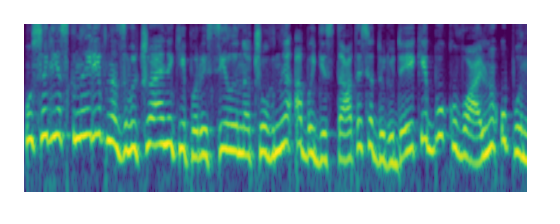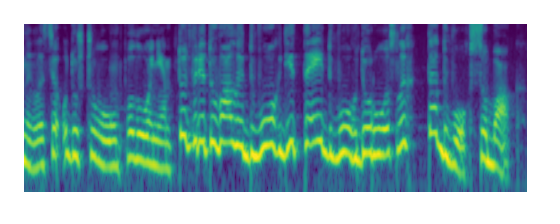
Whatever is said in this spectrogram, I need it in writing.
У селі Скнирів надзвичайники пересіли на човни, аби дістатися до людей, які буквально опинилися у дощовому полоні. Тут врятували двох дітей, двох дорослих та двох собак.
